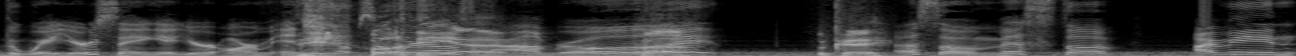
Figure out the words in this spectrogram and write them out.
the way you're saying it, your arm ending up Well, somewhere else. yeah. Nah, bro. Huh. What? Okay. That's so messed up. I mean,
